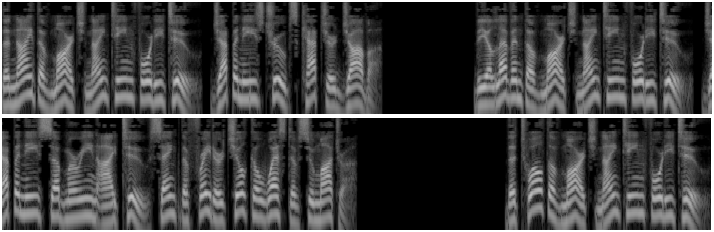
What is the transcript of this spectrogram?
9 March 1942, Japanese troops captured Java. The 11th of March 1942, Japanese submarine I-2 sank the freighter Chilka west of Sumatra. The 12th of March 1942,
